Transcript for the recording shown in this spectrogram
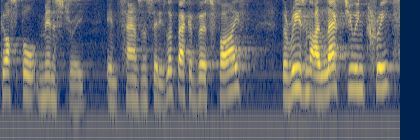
gospel ministry in towns and cities. Look back at verse 5. The reason I left you in Crete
